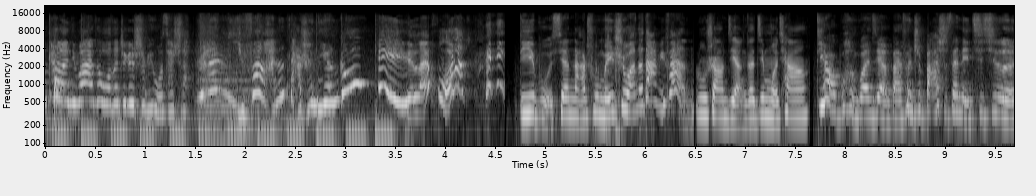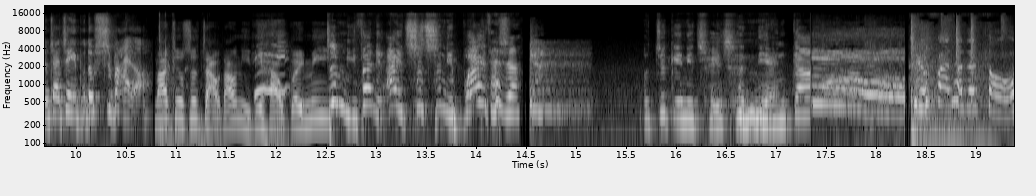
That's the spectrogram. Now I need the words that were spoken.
们看了你们艾特我的这个视频，我才知道原来米饭还能打成年糕，嘿，来活了！第一步，先拿出没吃完的大米饭，路上捡个筋膜枪。第二步很关键，百分之八十三点七七的人在这一步都失败了。那就是找到你的好闺蜜。这米饭你爱吃吃，你不爱才是，我就给你捶成年糕。这个饭它在抖。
